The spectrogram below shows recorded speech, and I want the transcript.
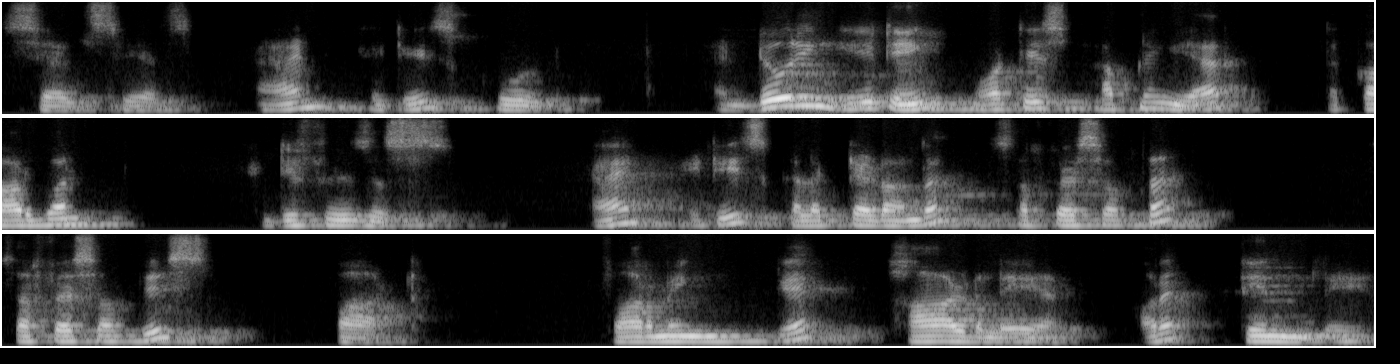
Celsius and it is cooled. And during heating, what is happening here? The carbon diffuses and it is collected on the surface of the surface of this part, forming a hard layer or a thin layer.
